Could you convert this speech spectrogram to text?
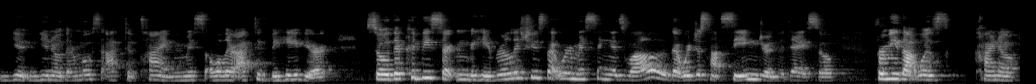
you, you know, their most active time. We miss all their active behavior. So there could be certain behavioral issues that we're missing as well that we're just not seeing during the day. So for me, that was kind of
